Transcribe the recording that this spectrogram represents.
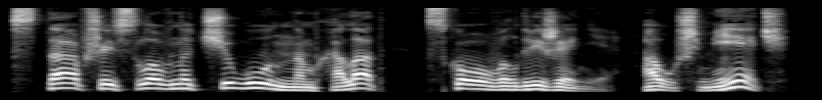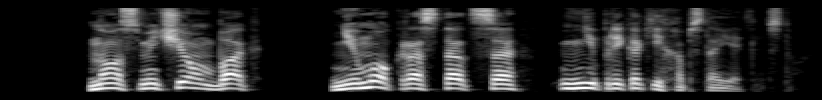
Ставший словно чугунным халат сковывал движение, а уж меч... Но с мечом Бак не мог расстаться ни при каких обстоятельствах.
